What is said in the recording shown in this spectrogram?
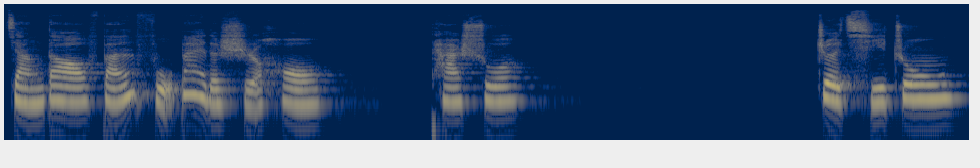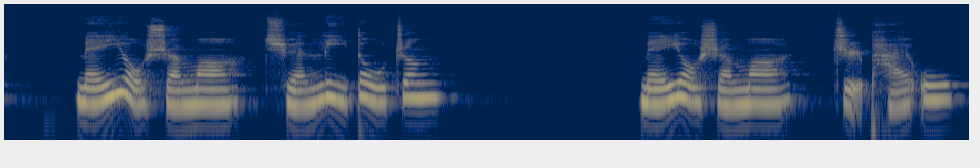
讲到反腐败的时候，他说：“这其中没有什么权力斗争，没有什么纸牌屋。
